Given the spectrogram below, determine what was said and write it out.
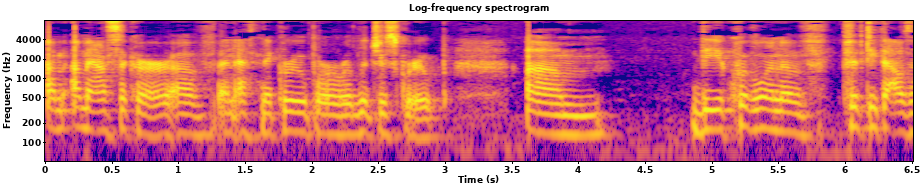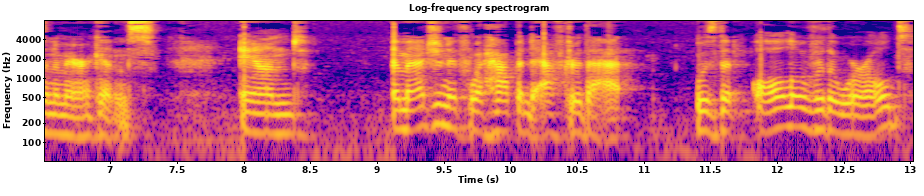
a, a massacre of an ethnic group or a religious group, um, the equivalent of 50,000 Americans. And imagine if what happened after that was that all over the world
